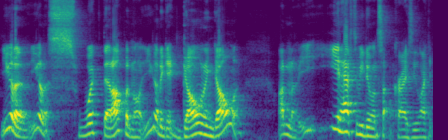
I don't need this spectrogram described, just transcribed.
You gotta you gotta sweat that up a night. You gotta get going and going. I don't know. you- You'd have to be doing something crazy like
